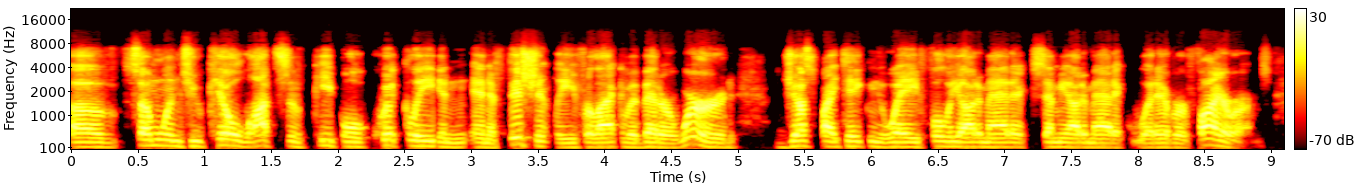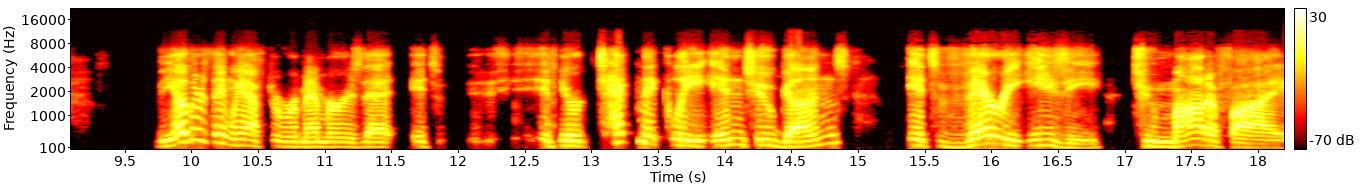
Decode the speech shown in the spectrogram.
of someone to kill lots of people quickly and, and efficiently, for lack of a better word, just by taking away fully automatic, semi automatic, whatever firearms. The other thing we have to remember is that it's if you're technically into guns, it's very easy to modify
